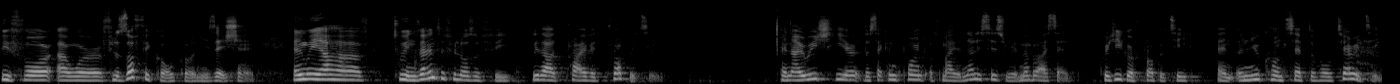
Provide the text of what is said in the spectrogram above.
before our philosophical colonization. And we have to invent a philosophy without private property. And I reach here the second point of my analysis. Remember, I said critique of property and a new concept of alterity.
